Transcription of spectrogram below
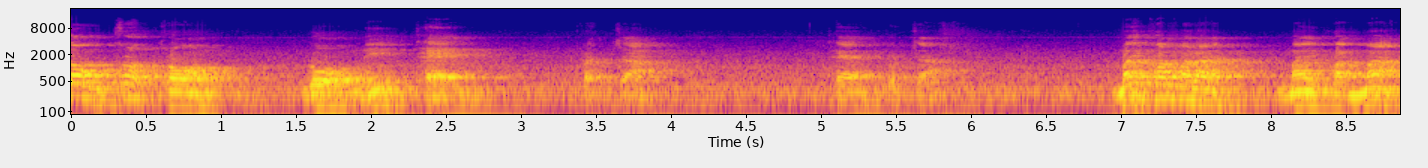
ต้องครอบครองโลกนี้แทนพระเจ้า แทนพระเจ้า ไม่ความอะไรไม่ความมาก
